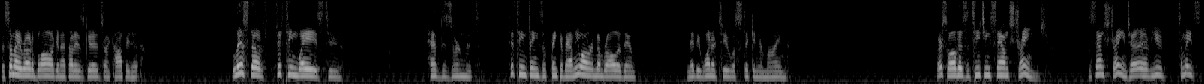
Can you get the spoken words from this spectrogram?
But somebody wrote a blog and I thought it was good, so I copied it. List of 15 ways to have discernment. 15 things to think about. And you won't remember all of them. Maybe one or two will stick in your mind. First of all, does the teaching sound strange? Does it sound strange? Uh, have you, somebody's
